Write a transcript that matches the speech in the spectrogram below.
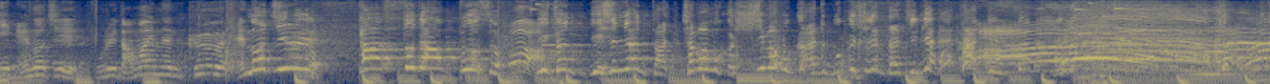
이 에너지 우리 남아있는 그 에너지를 다 쏟아 부었어. 2020년 다 잡아먹고 씹어먹고 아주 먹고 시간 다 즐겨. 또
